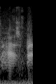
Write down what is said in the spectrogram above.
has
